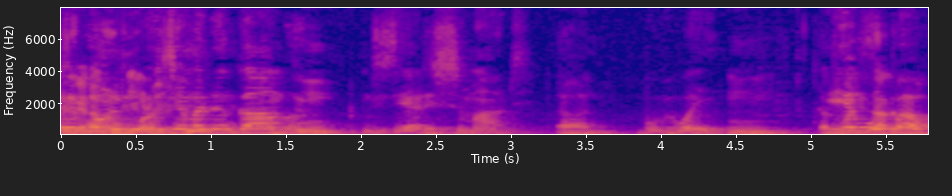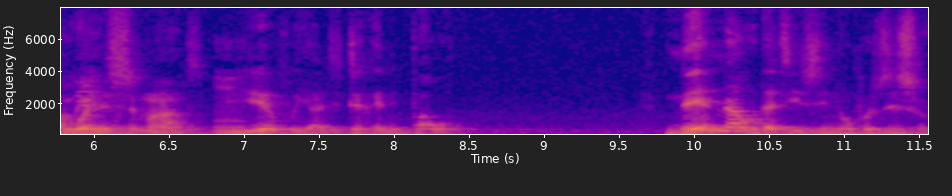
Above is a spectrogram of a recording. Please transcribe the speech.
ngati gundi kuwumula- ekyembadde ngamba Mm. nti teyali smart. Ani? bobi wine. Mm. ye Bobi Wine. smart Mm. yef he had taken power. Naye now that he is in opposition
